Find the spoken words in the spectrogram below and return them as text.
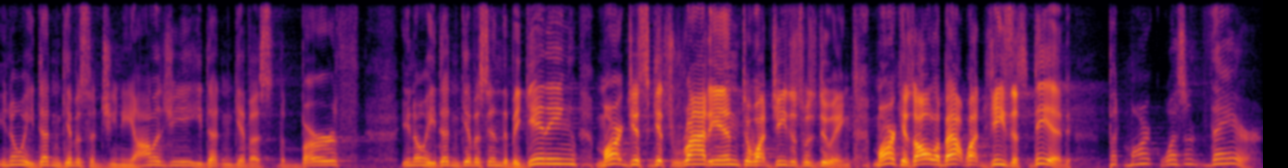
You know, he doesn't give us a genealogy, he doesn't give us the birth, you know, he doesn't give us in the beginning. Mark just gets right into what Jesus was doing. Mark is all about what Jesus did, but Mark wasn't there.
